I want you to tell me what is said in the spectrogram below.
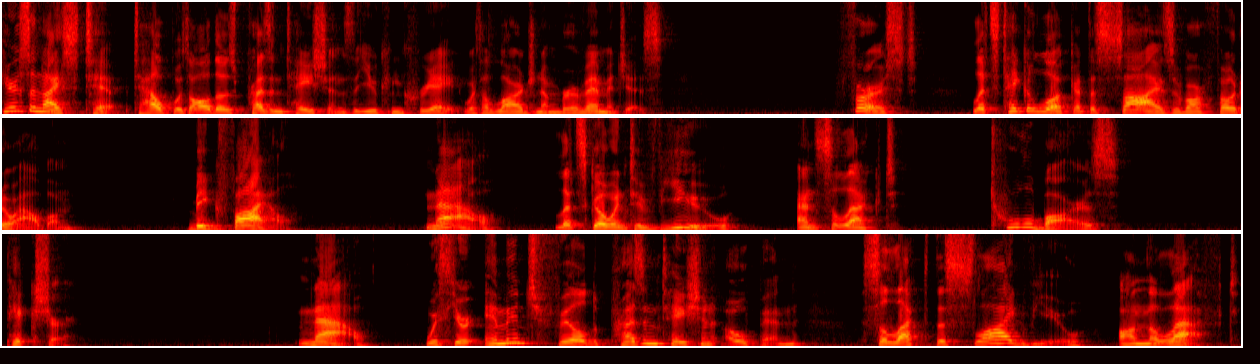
Here's a nice tip to help with all those presentations that you can create with a large number of images. First, let's take a look at the size of our photo album. Big file. Now, let's go into View and select Toolbars, Picture. Now, with your image-filled presentation open, select the slide view on the left.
